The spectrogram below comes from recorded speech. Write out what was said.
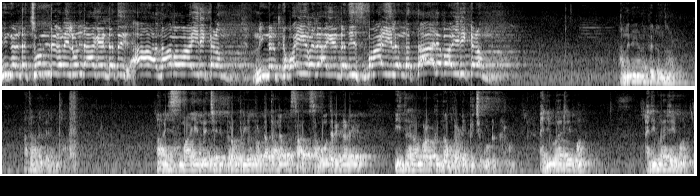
നിങ്ങളുടെ ചുണ്ടുകളിൽ ഉണ്ടാകേണ്ടത് ആ നാമമായിരിക്കണം. നിങ്ങൾക്ക് വൈറലാകേണ്ടത് ഇസ്മായിൽ എന്ന താരമായിരിക്കണം. അങ്ങനെയാണ് പെരുന്നാൾ. അതാണ് പെരുന്നാൾ. ആ ഇസ്മായിലിന്റെ ചരിത്രം പ്രിയപ്പെട്ട തലം സഹോദരങ്ങളെ ഈ തലമുറയ്ക്ക് നാം പഠിപ്പിച്ചു കൊടുക്കണം. അനിവാര്യമാണ്. അനിവാര്യമാണ്.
